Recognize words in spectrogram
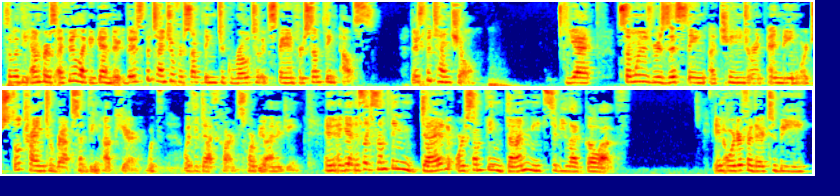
So with the Empress, I feel like, again, there, there's potential for something to grow, to expand, for something else. There's potential. Yet, someone is resisting a change or an ending or still trying to wrap something up here with, with the Death card, Scorpio energy. And again, it's like something dead or something done needs to be let go of in order for there to be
